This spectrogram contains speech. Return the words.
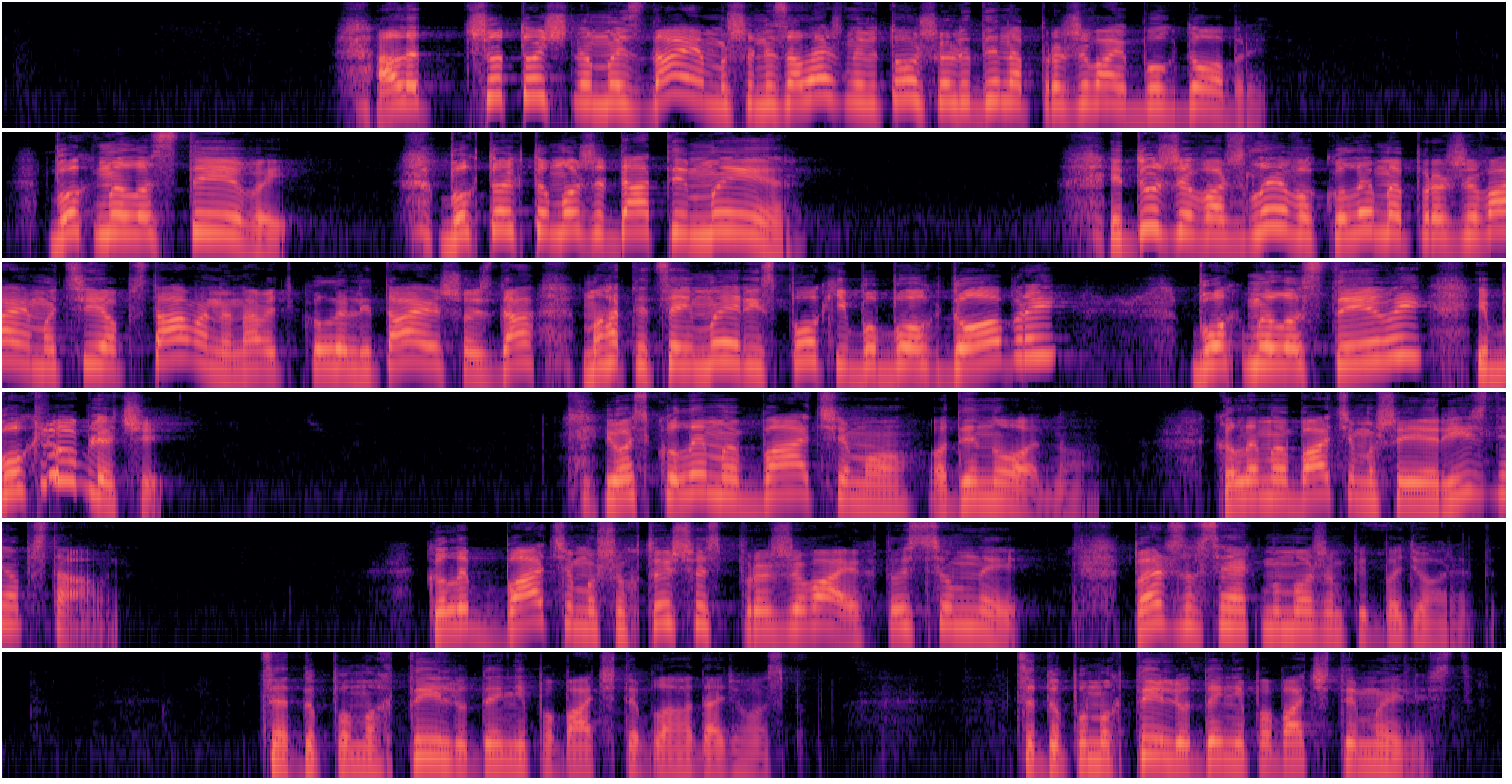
Але що точно ми знаємо, що незалежно від того, що людина проживає, Бог добрий. Бог милостивий. Бог той, хто може дати мир. І дуже важливо, коли ми проживаємо ці обставини, навіть коли літає щось, да, мати цей мир і спокій, бо Бог добрий, Бог милостивий і Бог люблячий. І ось коли ми бачимо один одного, коли ми бачимо, що є різні обставини, коли бачимо, що хтось щось проживає, хтось сумний, перш за все, як ми можемо підбадьорити, це допомогти людині побачити благодать Господа. Це допомогти людині побачити милість.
